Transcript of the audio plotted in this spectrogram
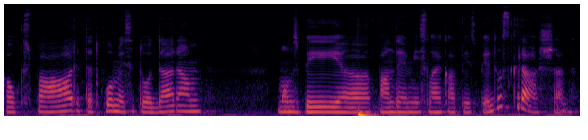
kaut kas pāri, tad ko mēs ar to darām? Mums bija pandēmijas laikā piespiedu uzkrāšana.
